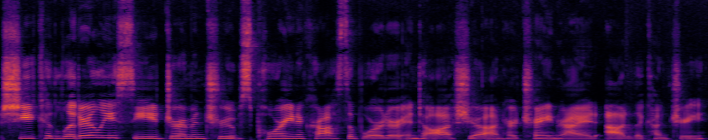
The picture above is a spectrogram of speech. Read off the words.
she could literally see German troops pouring across the border into Austria on her train ride out of the country,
